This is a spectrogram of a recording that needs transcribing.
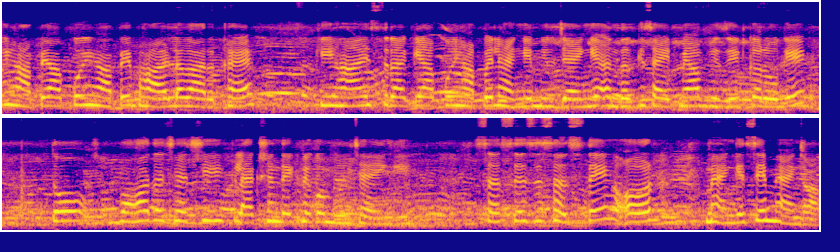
यहाँ पे आपको यहाँ पे बाहर लगा रखा है कि हाँ इस तरह के आपको यहाँ पे लहंगे मिल जाएँगे। अंदर की साइड में आप विज़िट करोगे तो बहुत अच्छी अच्छी कलेक्शन देखने को मिल जाएँगी। सस्ते से सस्ते और महँगे से महँगा।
